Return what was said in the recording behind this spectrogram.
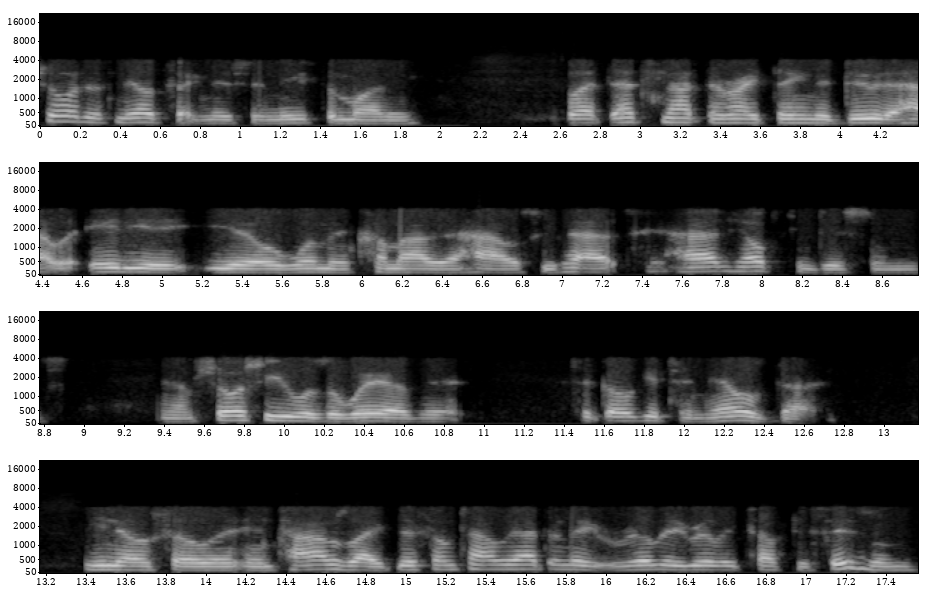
sure this nail technician needs the money, but that's not the right thing to do to have an 88 year old woman come out of the house who had had health conditions, and I'm sure she was aware of it, to go get your nails done. You know, so in times like this, sometimes we have to make really, really tough decisions,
